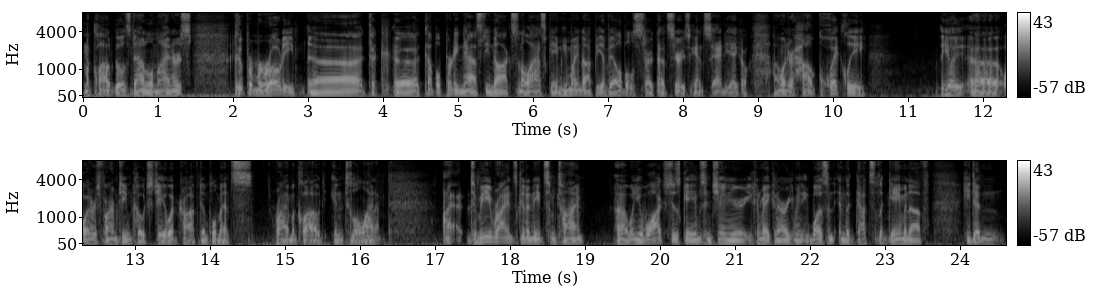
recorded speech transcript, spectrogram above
McLeod goes down to the minors. Cooper Marody uh, took a couple pretty nasty knocks in the last game. He might not be available to start that series against San Diego. I wonder how quickly the uh, Oilers farm team coach Jay Woodcroft implements Ryan McLeod into the lineup. I, to me, Ryan's going to need some time. Uh, when you watched his games in junior, you can make an argument he wasn't in the guts of the game enough. He didn't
